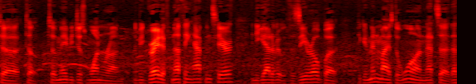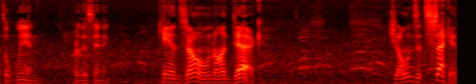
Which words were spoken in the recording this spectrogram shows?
to, to, to maybe just one run. It'd be great if nothing happens here and you get out of it with a zero, but you can minimize to one, that's a that's a win for this inning. Canzone on deck. Jones at second.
